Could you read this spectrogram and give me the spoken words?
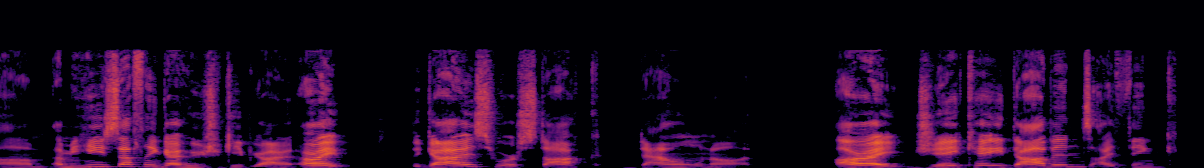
um, I mean, he's definitely a guy who you should keep your eye on. All right, the guys who are stock down on. All right, J.K. Dobbins. I think,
